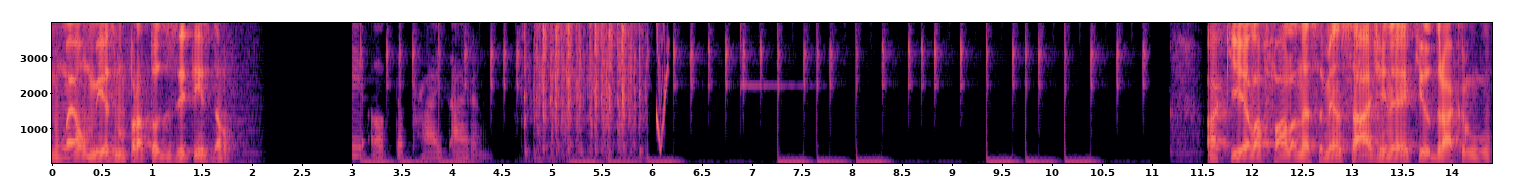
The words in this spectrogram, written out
Não é o mesmo para todos os itens, não. Of the prize item. Aqui ela fala nessa mensagem, né, que o Draco,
